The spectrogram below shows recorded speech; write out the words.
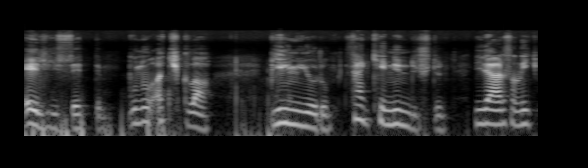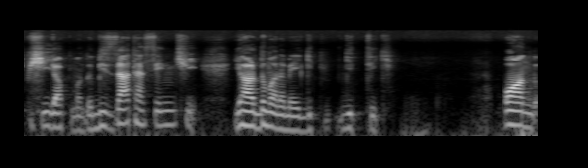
el hissettim? Bunu açıkla. Bilmiyorum. Sen kendin düştün. Dilara sana hiçbir şey yapmadı. Biz zaten senin için yardım aramaya git- gittik. O anda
